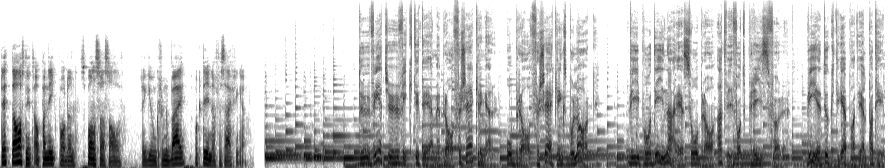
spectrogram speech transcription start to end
Detta avsnitt av Panikpodden sponsras av Region Kronoberg och Dina Försäkringar. Du vet ju hur viktigt det är med bra försäkringar och bra försäkringsbolag. Vi på Dina är så bra att vi fått pris för det. Vi är duktiga på att hjälpa till.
